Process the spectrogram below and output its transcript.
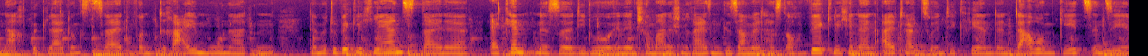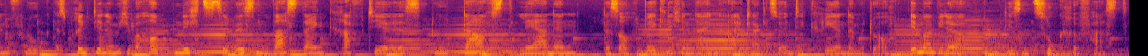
Nachbegleitungszeit von drei Monaten, damit du wirklich lernst, deine Erkenntnisse, die du in den schamanischen Reisen gesammelt hast, auch wirklich in deinen Alltag zu integrieren. Denn darum geht's in Seelenflug. Es bringt dir nämlich überhaupt nichts zu wissen, was dein Krafttier ist. Du darfst lernen, das auch wirklich in deinen Alltag zu integrieren, damit du auch immer wieder diesen Zugriff hast.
